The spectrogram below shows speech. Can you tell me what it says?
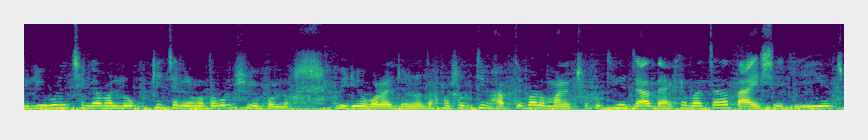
ভিডিও করে ছেলে, আমার লক্ষ্মী ছেলের মতো করে শুয়ে পড়ল ভিডিও করার জন্য। তখন সত্যি ভাবতে পারো মানে ছোটো থেকে যা দেখে বাচ্চারা, তাই শেখে। এই হচ্ছে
